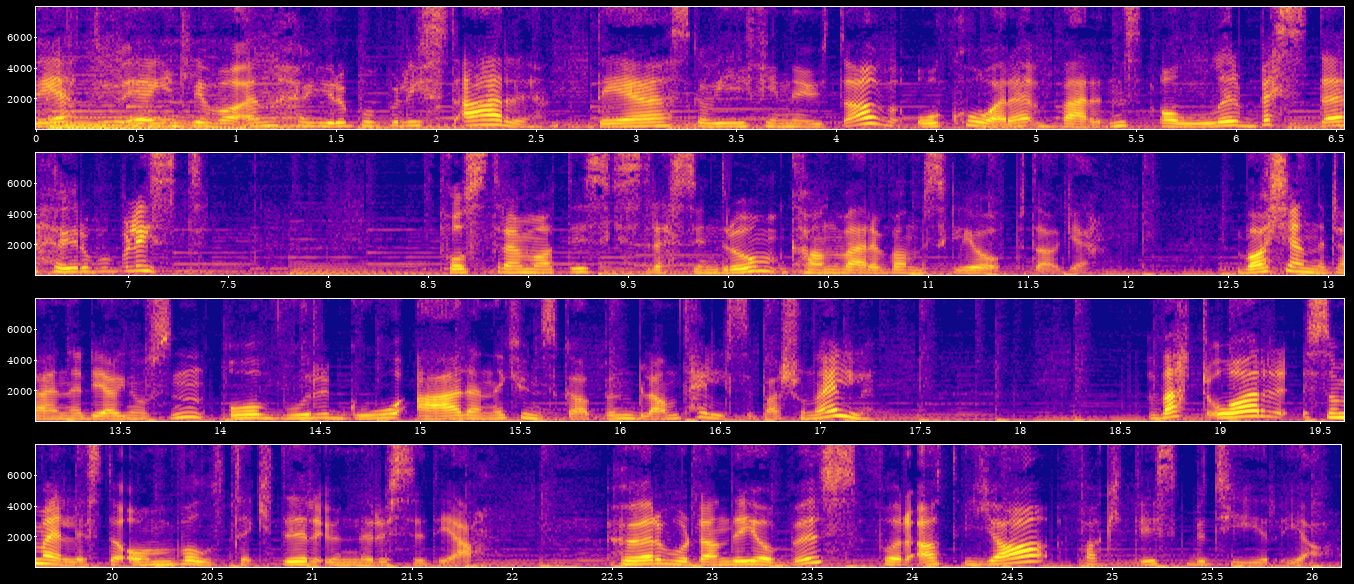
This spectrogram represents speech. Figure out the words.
Vet du egentlig hva en høyrepopulist er? Det skal vi finne ut av, og kåre verdens aller beste høyrepopulist. Posttraumatisk stressyndrom kan være vanskelig å oppdage. Hva kjennetegner diagnosen, og hvor god er denne kunnskapen blant helsepersonell? Hvert år så meldes det om voldtekter under russetida. Hør hvordan det jobbes for at ja faktisk betyr ja.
